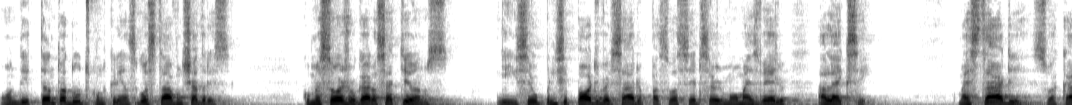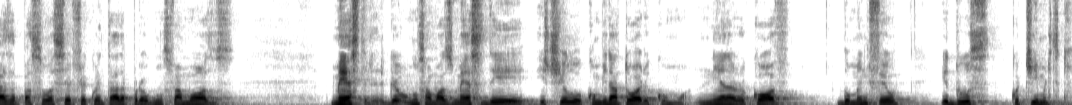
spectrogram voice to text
onde tanto adultos quanto crianças gostavam de xadrez. Começou a jogar aos sete anos e em seu principal adversário passou a ser seu irmão mais velho, Alexei. Mais tarde, sua casa passou a ser frequentada por alguns famosos, mestres, alguns famosos mestres de estilo combinatório, como Nenarokov, Domenfeld e Dus Kotimrsky,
